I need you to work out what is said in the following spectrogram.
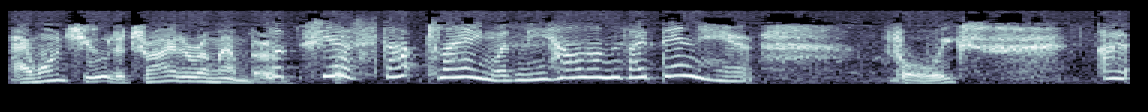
I want you to try to remember. Look, Jeff, stop playing with me. How long have I been here? Four weeks. I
